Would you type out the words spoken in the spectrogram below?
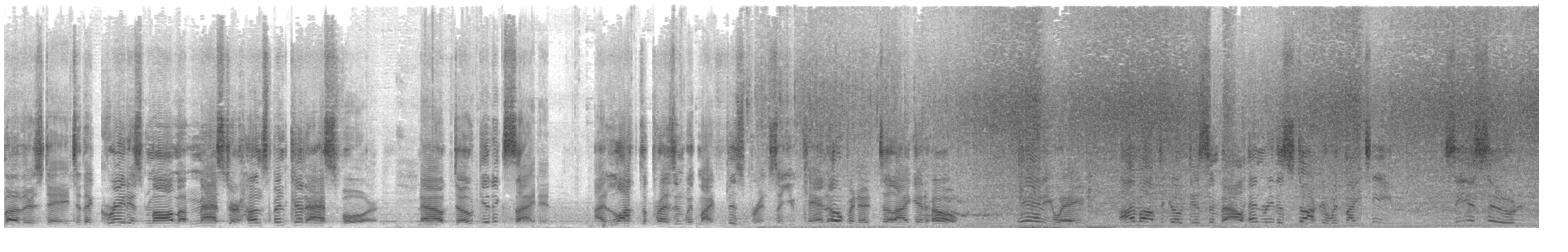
Mother's Day to the greatest mom a master huntsman could ask for. Now, don't get excited. I locked the present with my fist print, so you can't open it till I get home. Anyway, I'm off to go disembowel Henry the Stalker with my teeth. See you soon.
